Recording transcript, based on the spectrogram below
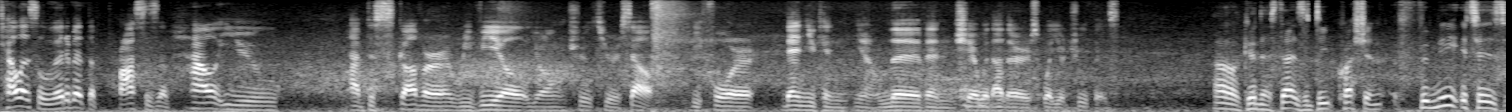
tell us a little bit the process of how you have discovered, reveal your own truth to yourself before then you can, you know, live and share with others what your truth is. Oh goodness, that is a deep question. For me, it is,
